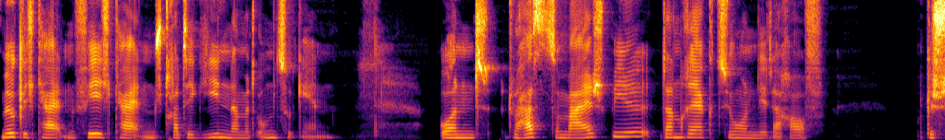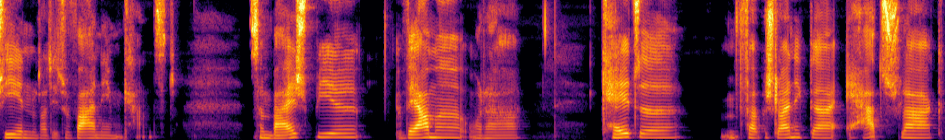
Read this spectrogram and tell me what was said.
Möglichkeiten, Fähigkeiten, Strategien damit umzugehen. Und du hast zum Beispiel dann Reaktionen, die darauf geschehen oder die du wahrnehmen kannst. Zum Beispiel Wärme oder Kälte, beschleunigter Herzschlag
